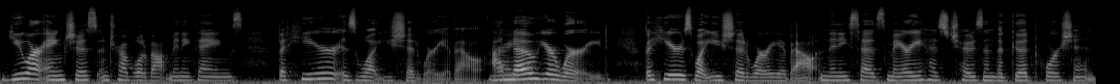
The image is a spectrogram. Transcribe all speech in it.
you are anxious and troubled about many things, but here is what you should worry about. I know you're worried, but here's what you should worry about. And then he says, Mary has chosen the good portion,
